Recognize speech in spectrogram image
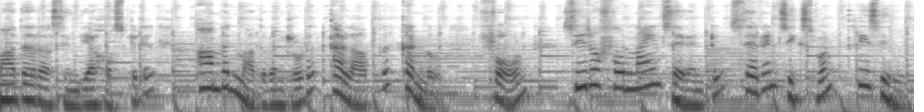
മാതാറാസ് India hospital Pamban Madhavan road Thalap Kannur. Phone zero four nine seven two seven six one three zero three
